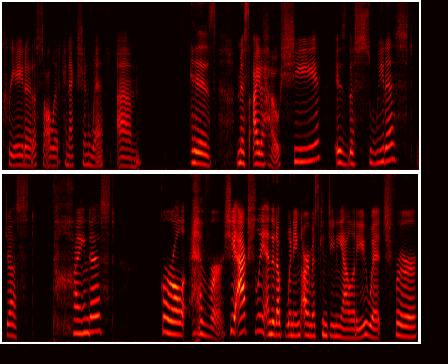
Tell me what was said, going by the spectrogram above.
created a solid connection with um, is Miss Idaho. She is the sweetest, just kindest, girl ever. She actually ended up winning our Miss Congeniality, which, for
